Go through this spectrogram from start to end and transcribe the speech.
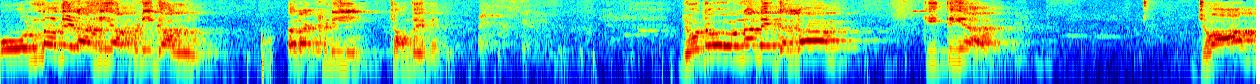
ਉਹ ਉਹਨਾਂ ਦੇ ਰਾਹੀਂ ਆਪਣੀ ਗੱਲ ਰੱਖਣੀ ਚਾਹੁੰਦੇ ਨੇ। ਜੋ ਜੋ ਉਹਨਾਂ ਨੇ ਗੱਲਾਂ ਕੀਤੀਆਂ, ਜਵਾਬ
